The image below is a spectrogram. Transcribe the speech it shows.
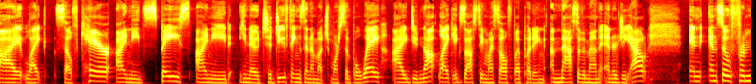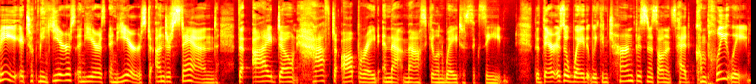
I like self-care. I need space. I need you know to do things in a much more simple way. I do not like exhausting myself by putting a massive amount of energy out and and so for me it took me years and years and years to understand that i don't have to operate in that masculine way to succeed. That there is a way that we can turn business on its head completely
